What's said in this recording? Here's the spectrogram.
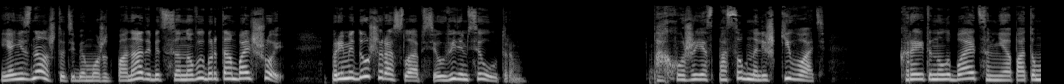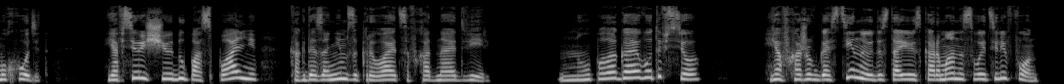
Я не знал, что тебе может понадобиться, но выбор там большой. Прими душ и расслабься, увидимся утром. Похоже, я способна лишь кивать. Крейтон улыбается мне, а потом уходит. Я все еще иду по спальне, когда за ним закрывается входная дверь. Ну, полагаю, вот и все. Я вхожу в гостиную и достаю из кармана свой телефон.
